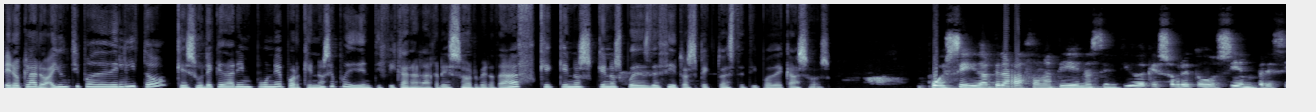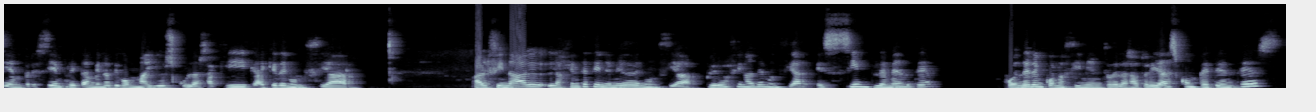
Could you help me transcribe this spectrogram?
Pero claro, hay un tipo de delito que suele quedar impune porque no se puede identificar al agresor, ¿verdad? ¿Qué, nos, nos puedes decir respecto a este tipo de casos? Pues sí, darte la razón a ti en el sentido de que sobre todo siempre, siempre, siempre, y también lo digo en mayúsculas aquí, hay que denunciar. Al final la gente tiene miedo de denunciar, pero al final denunciar es simplemente poner en conocimiento de las autoridades competentes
